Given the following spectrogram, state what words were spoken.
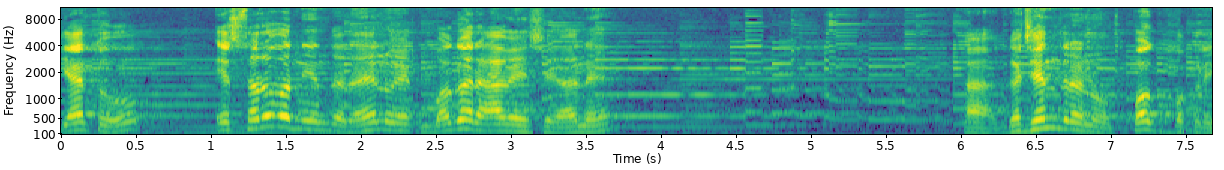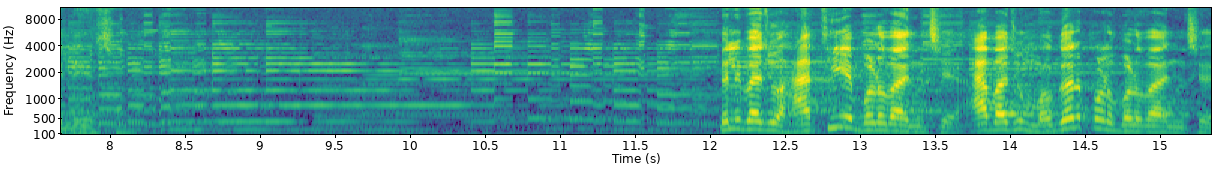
ત્યાં તો એ સરોવરની અંદર રહેલો એક મગર આવે છે અને આ ગજેન્દ્રનો પગ પકડી લે છે. પેલી બાજુ હાથી એ બળવાન છે, આ બાજુ મગર પણ બળવાન છે.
